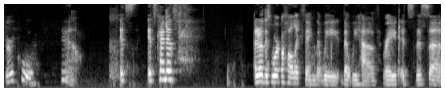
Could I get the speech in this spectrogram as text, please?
Very cool. Yeah. It's it's kind of I don't know this workaholic thing that we that we have, right? It's this uh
